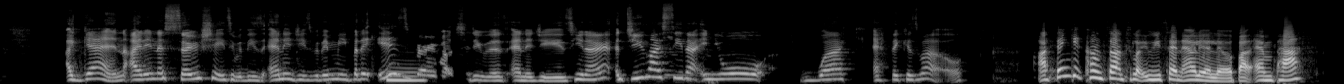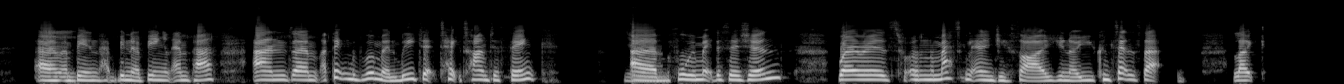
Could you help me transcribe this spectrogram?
again i didn't associate it with these energies within me but it is Mm. very much to do with those energies you know do you guys see that in your work ethic as well I think it comes down to like we were saying earlier, Lil, about empath. Um, Mm. and being, you know, being an empath, and um, I think with women we take time to think, um, before we make decisions. Whereas on the masculine energy side, you know, you can sense that, like,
